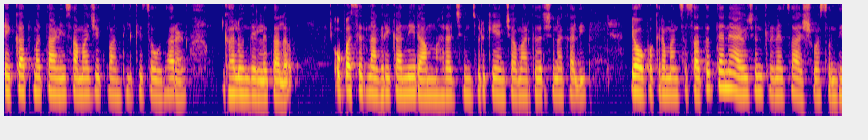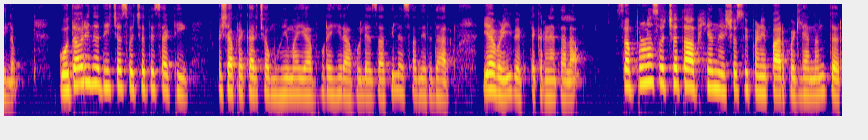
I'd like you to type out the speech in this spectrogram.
एकात्मता आणि सामाजिक बांधिलकीचं उदाहरण घालून देण्यात आलं. उपस्थित नागरिकांनी राम महाराज झंझुरके यांच्या मार्गदर्शनाखाली या उपक्रमांचं सातत्याने आयोजन करण्याचं आश्वासन दिलं. गोदावरी नदीच्या स्वच्छतेसाठी अशा प्रकारच्या मोहिमा यापुढेही राबवल्या जातील असा निर्धार यावेळी व्यक्त करण्यात आला. संपूर्ण स्वच्छता अभियान यशस्वीपणे पार पडल्यानंतर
